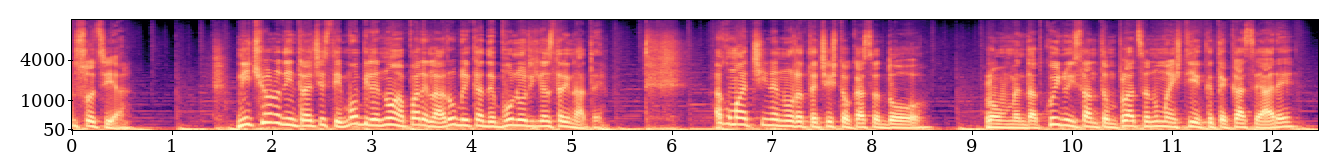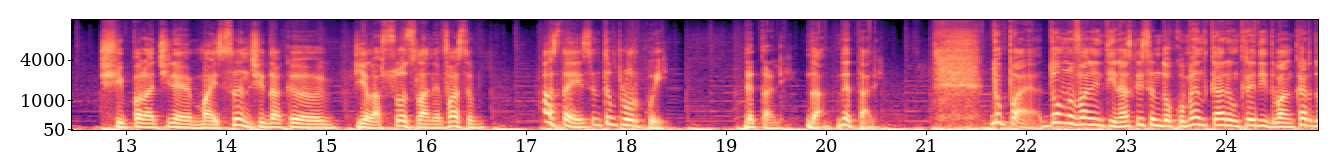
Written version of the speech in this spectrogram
soția. Niciunul dintre aceste imobile nu apare la rubrica de bunuri înstrăinate. Acum, cine nu rătăcește o casă două la un moment dat? Cui nu i s-a întâmplat să nu mai știe câte case are și pe la cine mai sunt și dacă e la soț, la nevastă? Asta e, se întâmplă oricui. Detalii. Da, detalii. După aia, domnul Valentin a scris în document că are un credit bancar de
